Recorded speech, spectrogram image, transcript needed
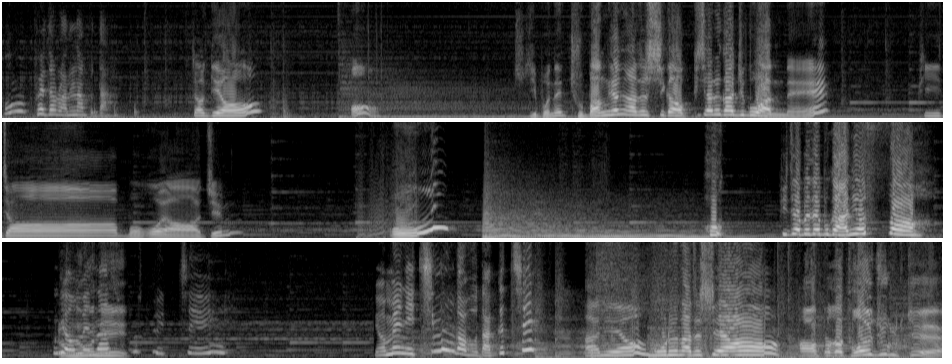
어 배달 왔나 보다. 저기요. 어. 이번엔 주방장 아저씨가 피자를 가지고 왔네. 피자 먹어야지 어? 헉! 피자 배달부가 아니었어 여맨아 누구니? 수 있지 여맨이 친구인가 보다 그치? 아니에요 모르는 아저씨예요 아빠가 도와줄게.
